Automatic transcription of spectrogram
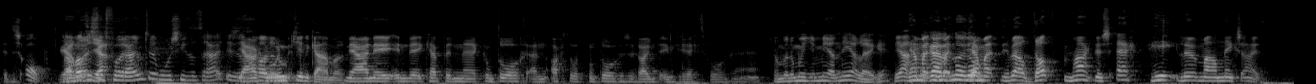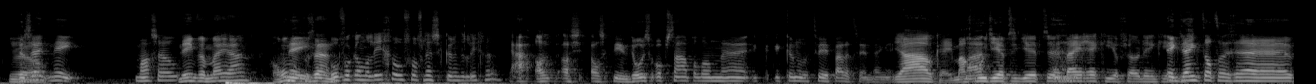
het is op. maar wat maar is ja. het voor ruimte? Hoe ziet het eruit? Is het Ja, gewoon, een hoekje in de kamer? Ja, nee, in de, ik heb een eh, kantoor en achter dat kantoor is een ruimte ingericht voor... eh, Ja, maar dan moet je meer neerleggen. Ja, ja, maar, ja, nooit ja, op. maar jawel, dat maakt dus echt helemaal niks uit. Er zijn, nee, Marcel? Neem van mij aan, 100%. Hoeveel kan er liggen? Hoeveel flessen kunnen er liggen? Ja, als, als, als ik die in doos opstapel, dan eh, ik, ik kunnen er twee pallets in, denk ik. Ja, oké. Maar, Maar- goed, je hebt, je hebt een wijnrekkie of zo, denk ik. Ik denk dat er eh,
